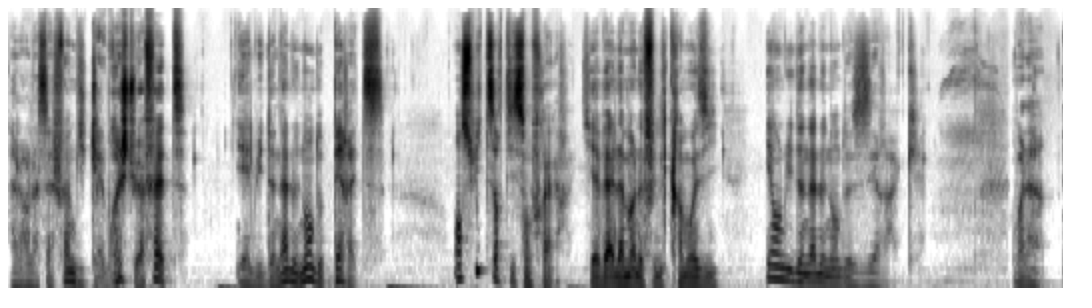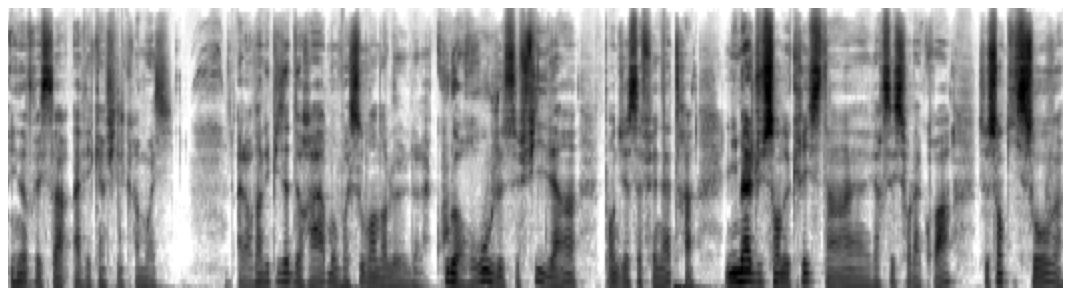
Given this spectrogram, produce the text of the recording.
Alors la sage-femme dit Quelle brèche tu as faite Et elle lui donna le nom de Péretz. Ensuite sortit son frère, qui avait à la main le fil cramoisi, et on lui donna le nom de Zérak. Voilà une autre histoire avec un fil cramoisi. Alors dans l'épisode de Rahab, on voit souvent dans, la couleur rouge de ce fil hein, pendu à sa fenêtre l'image du sang de Christ hein, versé sur la croix, ce sang qui sauve.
